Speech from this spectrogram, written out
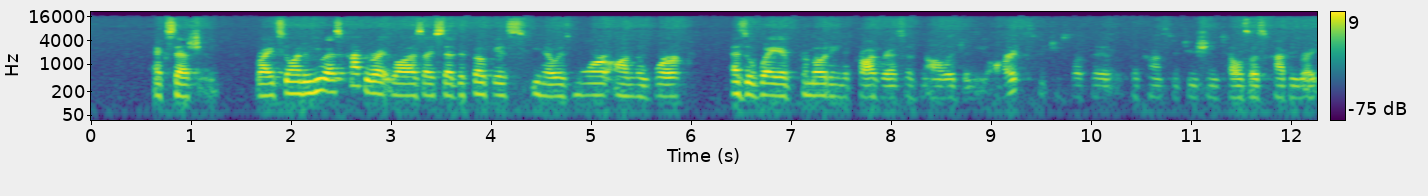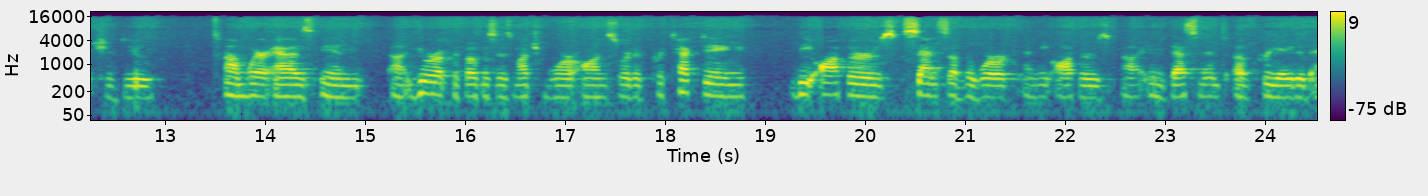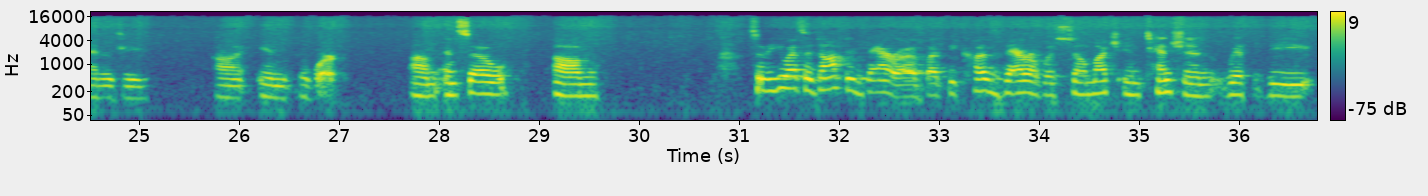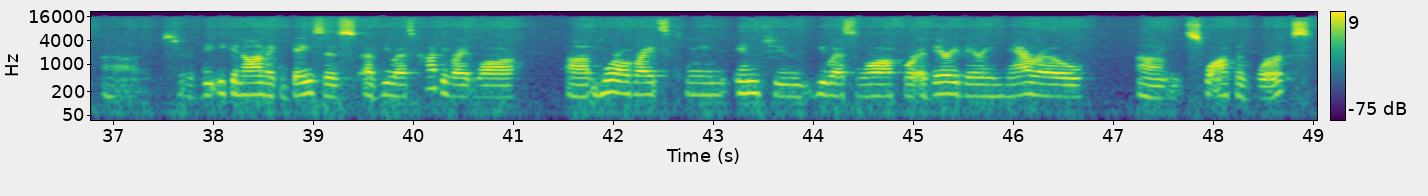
accession right? So under U.S. copyright law, as I said, the focus, you know, is more on the work as a way of promoting the progress of knowledge in the arts, which is what the, the Constitution tells us copyright should do. Um, whereas in uh, Europe, the focus is much more on sort of protecting the author's sense of the work and the author's uh, investment of creative energy uh, in the work. Um, and so, um, so the U.S. adopted VARA, but because VARA was so much in tension with the uh, sort of the economic basis of U.S. copyright law, uh, moral rights came into U.S. law for a very, very narrow um, swath of works.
